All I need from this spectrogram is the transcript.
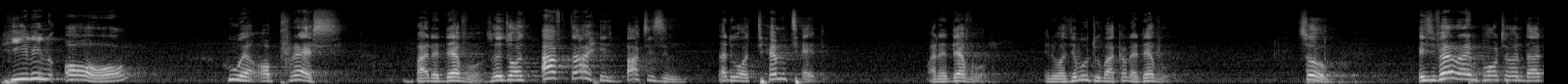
healing all who were oppressed by the devil. So it was after his baptism that he was tempted by the devil and he was able to overcome the devil. So it's very, very important that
